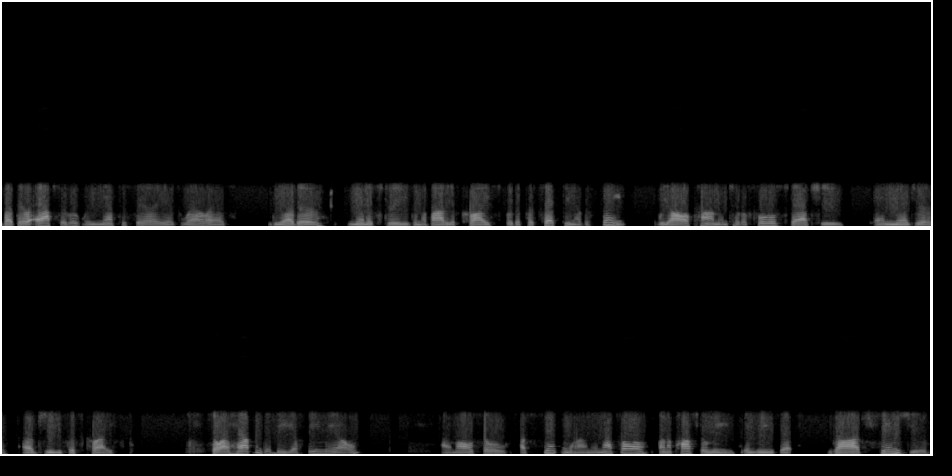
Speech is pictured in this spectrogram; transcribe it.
but they're absolutely necessary as well as the other ministries in the body of Christ for the perfecting of the saints. We all come into the full stature and measure of Jesus Christ. So I happen to be a female. I'm also a sent one, and that's all an apostle means. It means that God sends you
